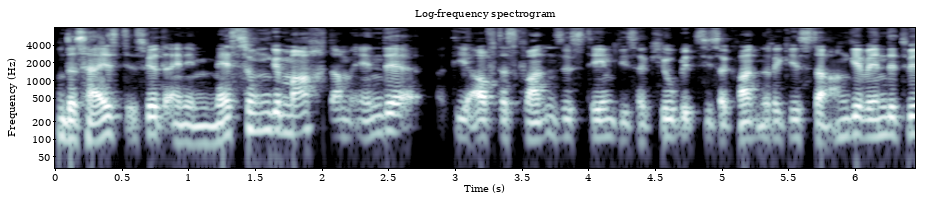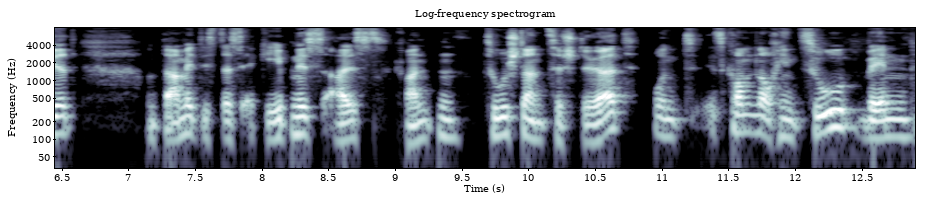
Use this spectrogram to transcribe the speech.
Und das heißt, es wird eine Messung gemacht am Ende, die auf das Quantensystem dieser Qubits, dieser Quantenregister angewendet wird. Und damit ist das Ergebnis als Quantenzustand zerstört. Und es kommt noch hinzu, wenn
